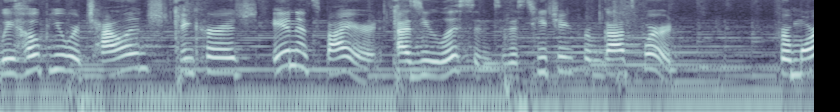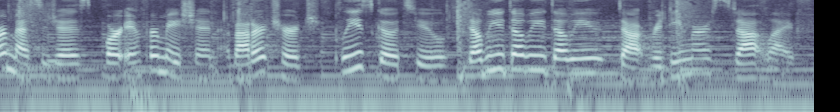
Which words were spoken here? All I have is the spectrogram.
We hope you were challenged, encouraged, and inspired as you listen to this teaching from God's Word. For more messages or information about our church, please go to www.redeemers.life.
